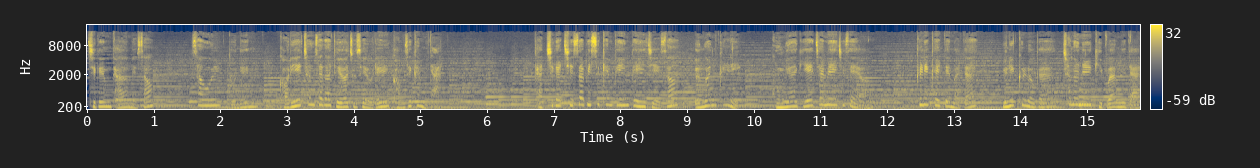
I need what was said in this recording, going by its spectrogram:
지금 다음에서 서울 또는 거리의 천사가 되어주세요를 검색합니다. 가치가치 서비스 캠페인 페이지에서 응원 클릭, 공유하기에 참여해주세요. 클릭할 때마다 유니클로가 천 원을 기부합니다.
